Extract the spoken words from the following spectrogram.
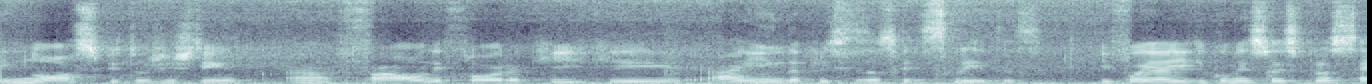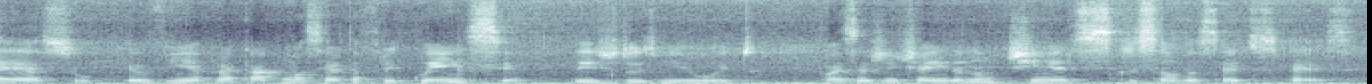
inóspito, a gente tem a fauna e flora aqui que ainda precisam ser descritas. E foi aí que começou esse processo. Eu vinha para cá com uma certa frequência desde 2008, mas a gente ainda não tinha descrição das sete espécies.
